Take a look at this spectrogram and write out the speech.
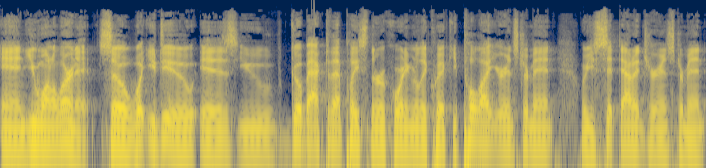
and you want to learn it. So what you do is you go back to that place in the recording really quick. You pull out your instrument or you sit down at your instrument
